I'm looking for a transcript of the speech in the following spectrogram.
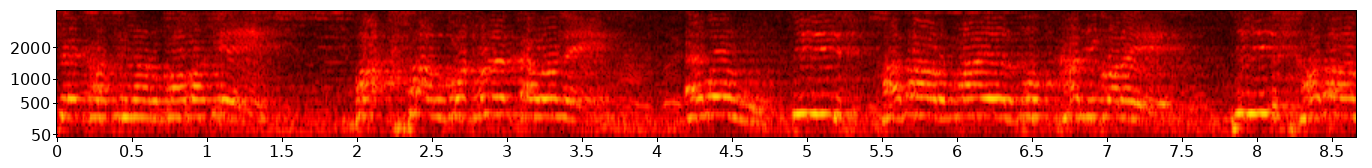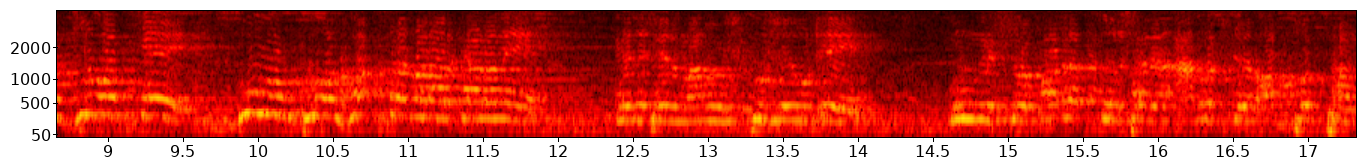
শেখ হাসিনার বাবাকে বাকশাল গঠনের কারণে এবং তিরিশ হাজার মায়ের বুক খালি করে তিরিশ হাজার যুবককে গুম, খুন, হত্যা করার কারণে এদেশের মানুষ খুশে উঠে উনিশশো পঁচাত্তর সালের আগস্টের অভ্যুত্থান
